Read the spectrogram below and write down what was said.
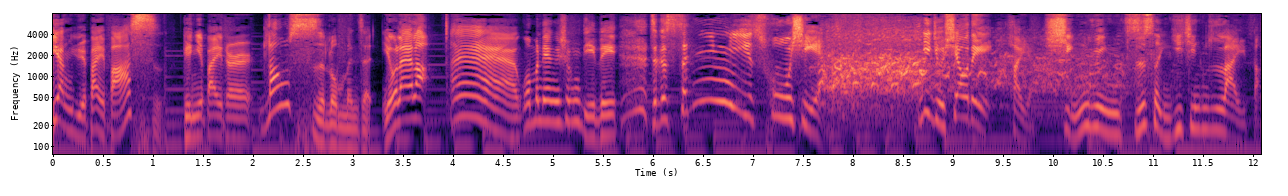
洋芋摆巴士，给你摆点儿老实龙门阵，又来了。哎，我们两兄弟的这个身影一出现，你就晓得，哎呀，幸运之神已经来到。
